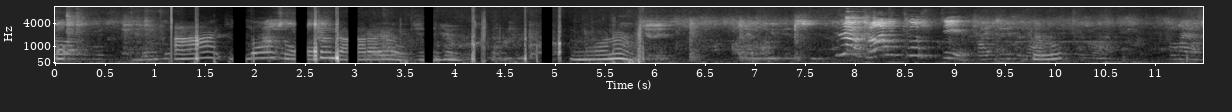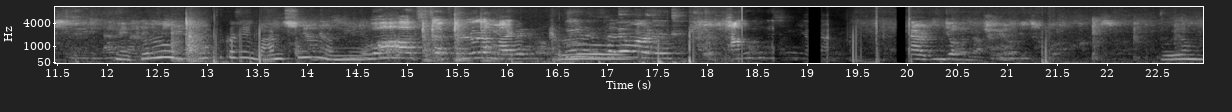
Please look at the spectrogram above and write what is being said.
어? 아 이거 저 어떤 알아요 이거는 그냥 강아지 키우고 싶지. 별로? 네, 별로 그렇게까지 많지는 않네요. 와 진짜 별로란 말. 별로 설명하는 방송이 잘 인정한다. 물량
